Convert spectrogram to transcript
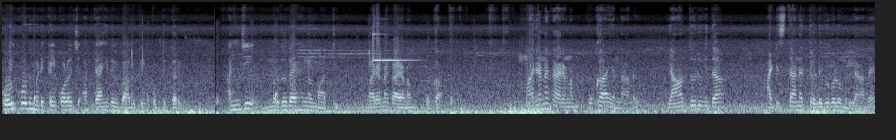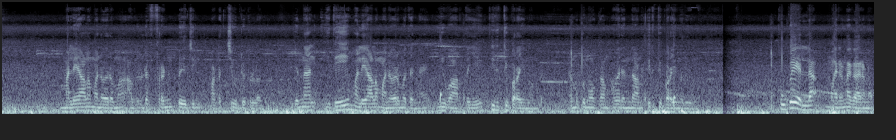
കോഴിക്കോട് മെഡിക്കൽ കോളേജ് അത്യാഹിത വിഭാഗത്തിൽ പൊട്ടിത്തെറി. അഞ്ച് മൃതദേഹങ്ങൾ മാറ്റി. മരണകാരണം പുക മരണകാരണം പുക എന്നാണ് യാതൊരുവിധ അടിസ്ഥാന തെളിവുകളുമില്ലാതെ മലയാള മനോരമ അവരുടെ ഫ്രണ്ട് പേജിൽ പടച്ചു വിട്ടിട്ടുള്ളത്. എന്നാൽ ഇതേ മലയാള മനോരമ തന്നെ ഈ വാർത്തയെ തിരുത്തി പറയുന്നുണ്ട്. നമുക്ക് നോക്കാം അവരെന്താണ് തിരുത്തി പറയുന്നത് എന്ന്. പുകയല്ല മരണകാരണം.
